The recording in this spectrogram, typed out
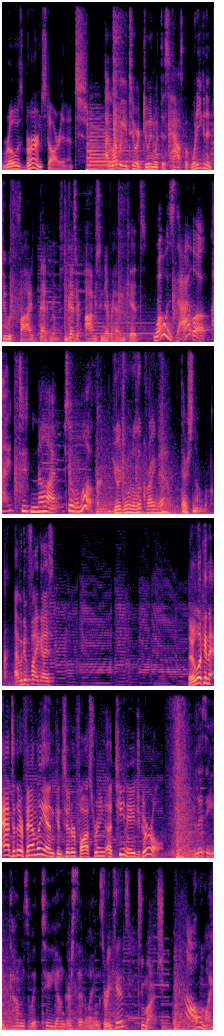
Rose Byrne star in it. I love what you two are doing with this house, but what are you going to do with five bedrooms? You guys are obviously never having kids. What was that look? I did not do a look. You're doing a look right now. There's no look. Have a good fight, guys. They're looking to add to their family and consider fostering a teenage girl. Lizzie comes with two younger siblings. Three kids? Too much. Oh. oh, my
